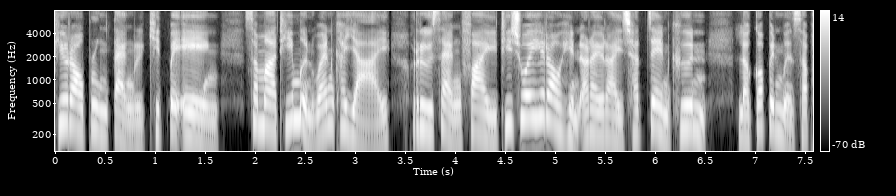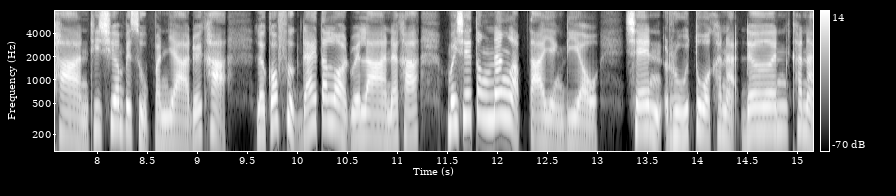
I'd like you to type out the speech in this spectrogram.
ที่เราปรุงแต่งหรือคิดไปเอง สมาธิเหมือนแว่นขยาย หรือแสงไฟที่ช่วยให้เราเห็นอะไรๆชัดเจนขึ้น แล้วก็เป็นเหมือนสะพานที่เชื่อมไปสู่ปัญญาด้วยค่ะ แล้วก็ฝึกได้ตลอดเวลานะคะ ไม่ใช่ต้องนั่งหลับตาอย่างเดียว เช่น รู้ตัวขณะเดิน ขณะ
